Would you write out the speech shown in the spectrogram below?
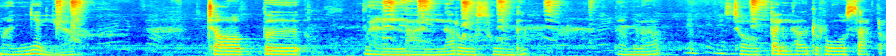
മഞ്ഞല്ല. ചുവപ്പ് വെള്ള എല്ലാ റോസും ഉണ്ട്. നമ്മൾ ചുവപ്പല്ല ഒരു റോസാട്ടോ.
